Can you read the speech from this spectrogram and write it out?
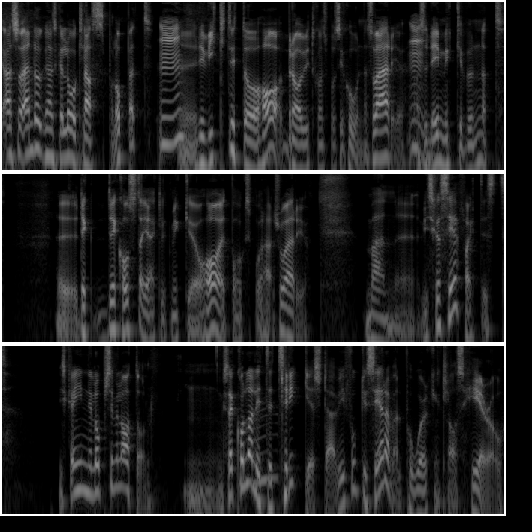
är alltså ändå ganska låg klass på loppet. Mm. Eh, Det är viktigt att ha bra utgångspositioner, så är det ju. Mm. Alltså det är mycket vunnet. Eh, Det, det kostar jäkligt mycket att ha ett bakspår här, så är det ju. Men eh, vi ska se faktiskt. Vi ska in i loppsimulatorn. Mm. Vi ska kolla lite triggers där. Vi fokuserar väl på Working Class Hero.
